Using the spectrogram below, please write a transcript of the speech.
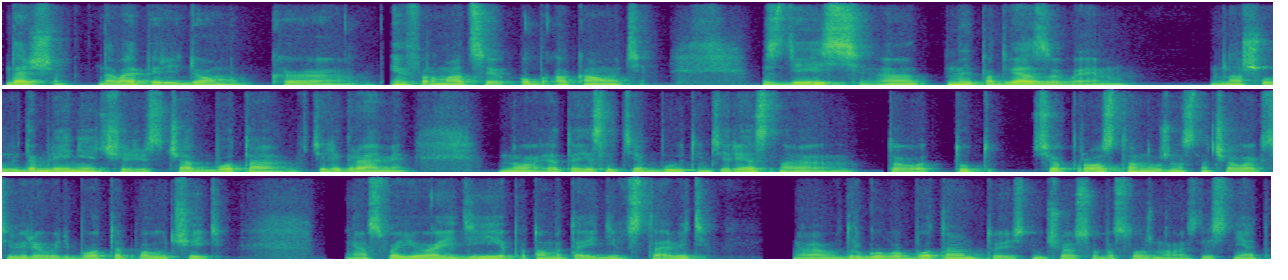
Дальше, давай перейдем к информации об аккаунте. Здесь а, мы подвязываем наше уведомление через чат-бота в Телеграме. Но это если тебе будет интересно, то тут все просто, нужно сначала активировать бота, получить а, свое ID, и потом это ID вставить а, в другого бота, то есть ничего особо сложного здесь нет.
